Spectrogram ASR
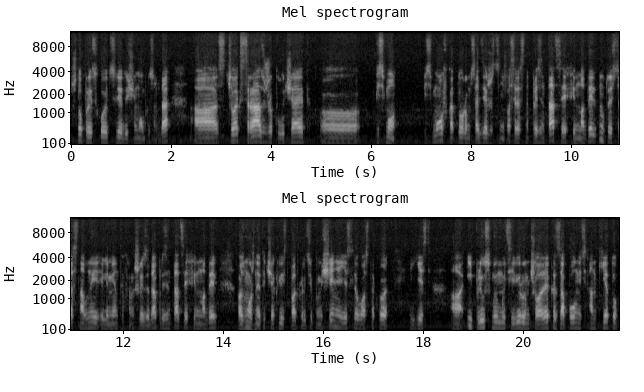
что происходит следующим образом? Да? А, человек сразу же получает э, письмо. Письмо, в котором содержится непосредственно презентация, фин-модель, ну, то есть основные элементы франшизы. Да? Презентация, фин-модель, возможно, это чек-лист по открытию помещения, если у вас такое есть. А, и плюс мы мотивируем человека заполнить анкету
